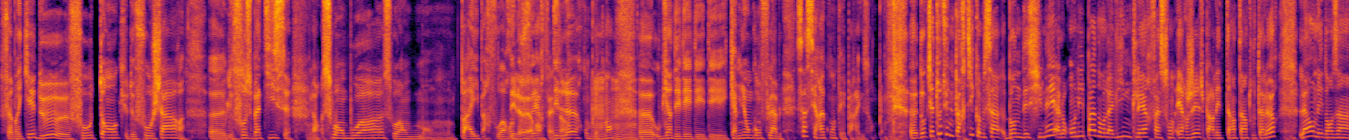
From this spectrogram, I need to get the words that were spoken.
fabriquer de euh, faux tanks, de faux chars, euh, Oui. de fausses bâtisses, alors, soit en bois, soit en, en paille parfois, Des leurres, en fait, des hein. leurres complètement, Mmh, mmh, mmh. euh, ou bien des, des, des, des camions gonflables. Ça, c'est raconté, par exemple. Euh, donc, il y a toute une partie comme ça, bande dessinée. Alors, on n'est pas dans la ligne claire façon Hergé, je parlais de Tintin tout à l'heure. Là, on est dans un,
